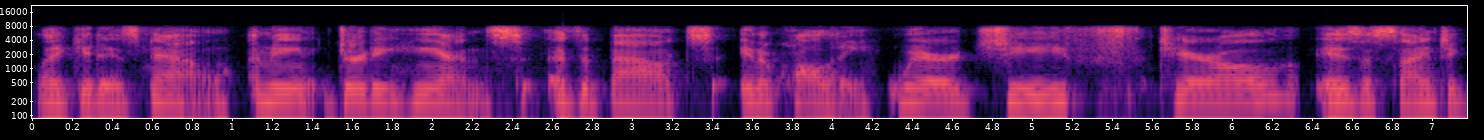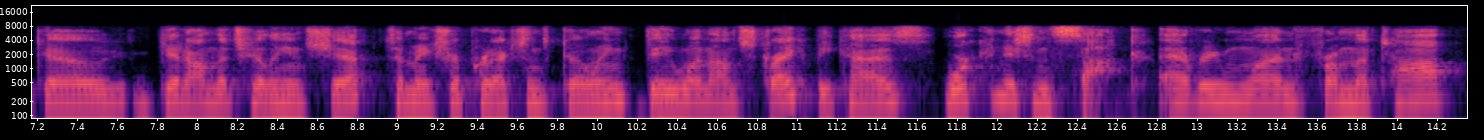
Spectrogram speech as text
like it is now. I mean, Dirty Hands is about inequality, where Chief Tyrol is assigned to go get on the Tylium ship to make sure production's going. They went on strike because work conditions suck. Everyone from the top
